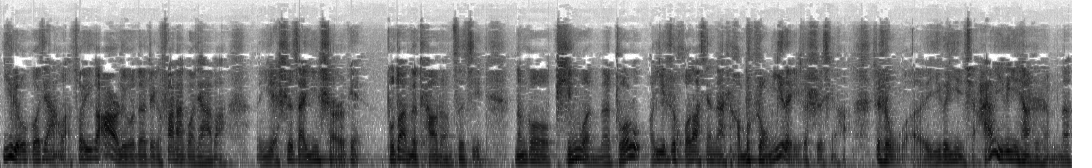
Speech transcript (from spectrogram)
一流国家了，作为一个二流的这个发达国家吧，也是在因时而变。不断的调整自己，能够平稳的着陆，一直活到现在是很不容易的一个事情哈。这是我一个印象，还有一个印象是什么呢？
